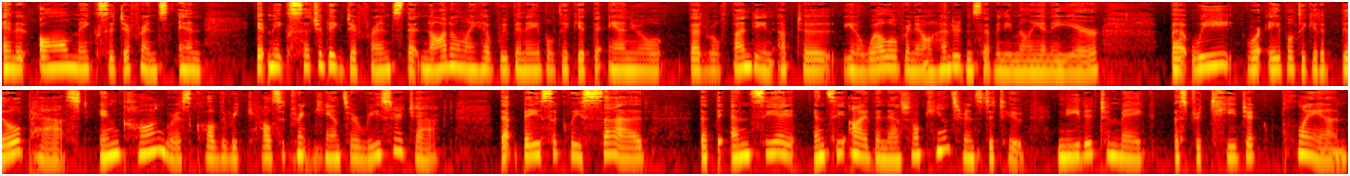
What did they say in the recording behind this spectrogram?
And it all makes a difference. And it makes such a big difference that not only have we been able to get the annual federal funding up to, you know, well over now 170 million a year, but we were able to get a bill passed in Congress called the Recalcitrant mm-hmm. Cancer Research Act that basically said that the NCA, NCI, the National Cancer Institute, needed to make a strategic plan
